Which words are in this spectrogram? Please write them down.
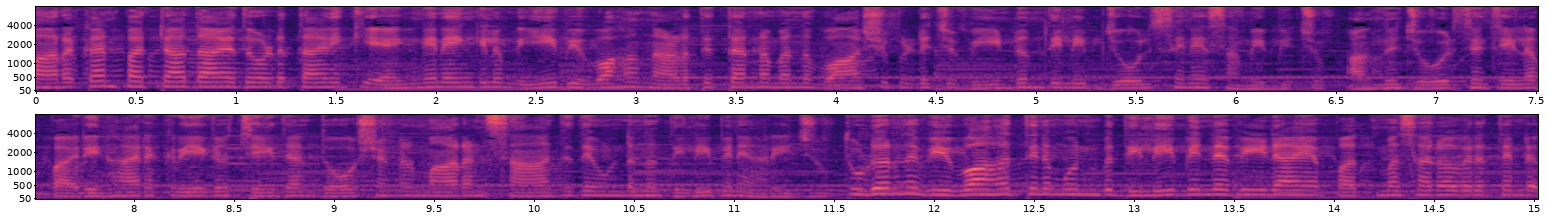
മറക്കാൻ പറ്റാതായതോടെ തനിക്ക് എങ്ങനെയെങ്കിലും ഈ വിവാഹം നടത്തിത്തരണമെന്ന് വാശി പിടിച്ച് വീണ്ടും ദിലീപ് ജോത്സ്യനെ സമീപിച്ചു. അന്ന് ജോത്സ്യൻ ചില പരിഹാര ക്രിയകൾ ചെയ്താൽ ദോഷങ്ങൾ മാറാൻ സാധ്യതയുണ്ടെന്ന് ദിലീപിനെ അറിയിച്ചു. തുടർന്ന് വിവാഹത്തിന് മുൻപ് ദിലീപിന്റെ വീടായ പത്മസരോവരത്തിന്റെ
